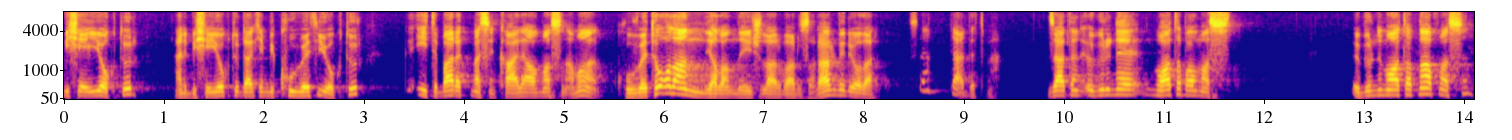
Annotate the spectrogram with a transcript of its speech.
bir şey yoktur. Hani bir şey yoktur derken bir kuvveti yoktur. İtibar etmezsin, kale almazsın ama kuvveti olan yalanlayıcılar var, zarar veriyorlar. Sen dert etme. Zaten öbürüne muhatap almazsın. Öbürünü muhatap ne yapmazsın?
